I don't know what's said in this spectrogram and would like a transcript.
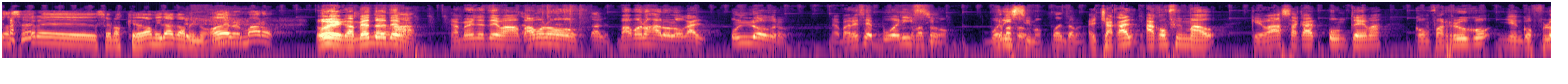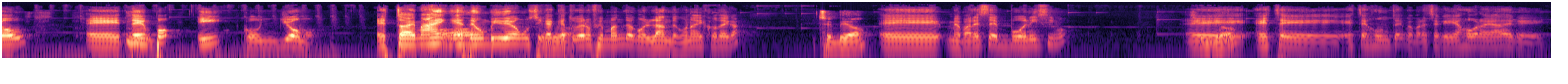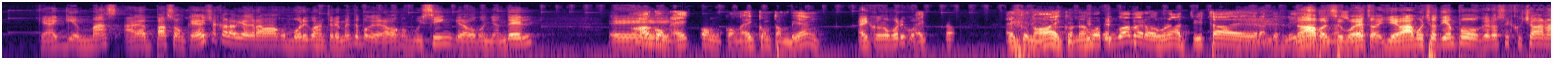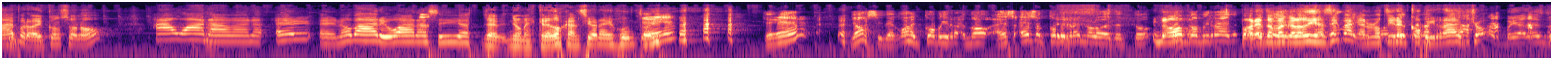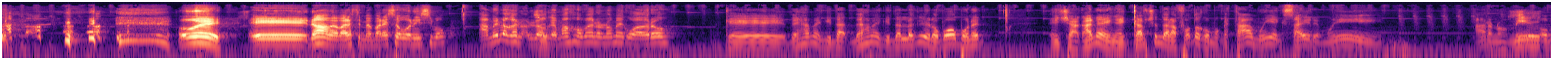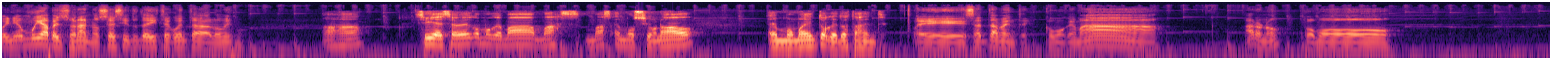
hacer eh, se nos quedó a mitad camino. Oye, mi hermano. Oye, cambiando de tema. Cambiando de tema. Vámonos, Dale. vámonos a lo local. Un logro. Me parece buenísimo. Buenísimo. Cuéntame. El Chacal ha confirmado que va a sacar un tema con Farruko, Ñengo Flow, eh, Tempo y con Yomo. Esta imagen es de un video musical que Sirvió. estuvieron filmando en Orlando, en una discoteca. Sirvió. Eh, me parece buenísimo. Eh, este, este junte, me parece que ya es hora ya de que, que alguien más haga el paso. Aunque el Chacal había grabado con Boricuas anteriormente, porque grabó con Wisin, grabó con Yandel. Eh, Ah, con Akon, con Akon también. ahí con los Boricuas. Akon, Akon- no, Akon no es boricua, pero es un artista de grandes ligas. No, por supuesto. Llevaba mucho tiempo que no se escuchaba nada, pero él consonó. I wanna, wanna, eh, nobody wanna see us. No, mezclé dos canciones ahí juntos. ¿Qué? ¿Qué? No, si te coge el copyright. No, eso, eso el copyright no lo detectó. No, El copyright- Por eso fue que lo dije así, para que no nos tiren copyright show. Oye, eh, no, me parece, me parece buenísimo. A mí lo que, lo Sí. que más o menos no me cuadró, que déjame quitar, déjame quitarlo aquí y lo puedo poner. El chacal en el caption de la foto como que estaba muy excited, muy... Ahora no, mi Sí. opinión muy a personal. No sé si tú te diste cuenta de lo mismo. Ajá. Sí, él se ve como que más, más, más emocionado en momento que toda esta gente. Eh, exactamente. Como que más... I don't know. Como...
